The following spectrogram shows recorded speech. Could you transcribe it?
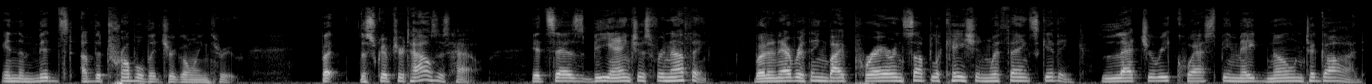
in the midst of the trouble that you're going through. But the scripture tells us how. It says, Be anxious for nothing, but in everything by prayer and supplication with thanksgiving. Let your requests be made known to God,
